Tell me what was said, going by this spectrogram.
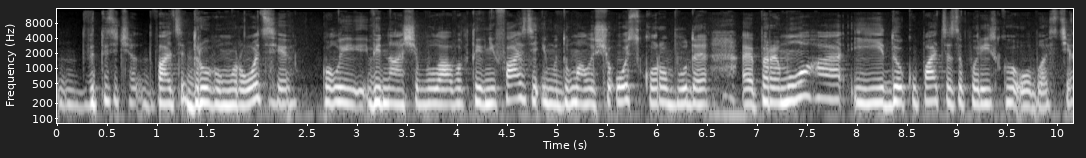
2022 році. Коли війна ще була в активній фазі, і ми думали, що ось скоро буде е, перемога і деокупація Запорізької області.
